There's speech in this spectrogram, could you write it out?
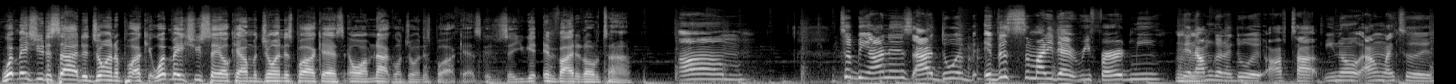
What makes you decide to join a podcast? What makes you say, okay, I'm gonna join this podcast, or I'm not gonna join this podcast? Because you say you get invited all the time. Um, to be honest, I do it if it's somebody that referred me, then I'm gonna do it off top. You know, I don't like to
